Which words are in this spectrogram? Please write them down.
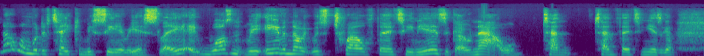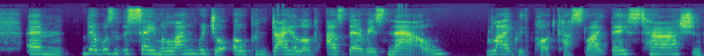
no one would have taken me seriously. It wasn't, re- even though it was 12, 13 years ago now, 10, 10 13 years ago, um, there wasn't the same language or open dialogue as there is now like with podcasts like this, Tash, and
